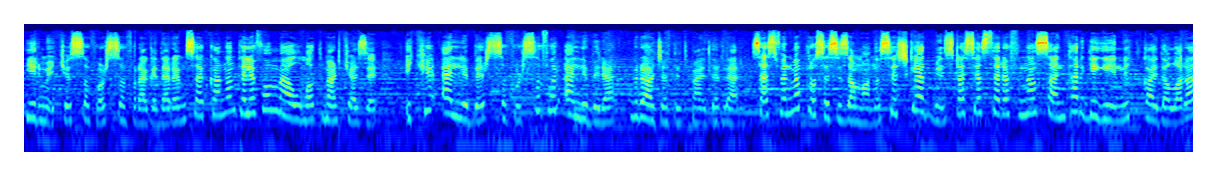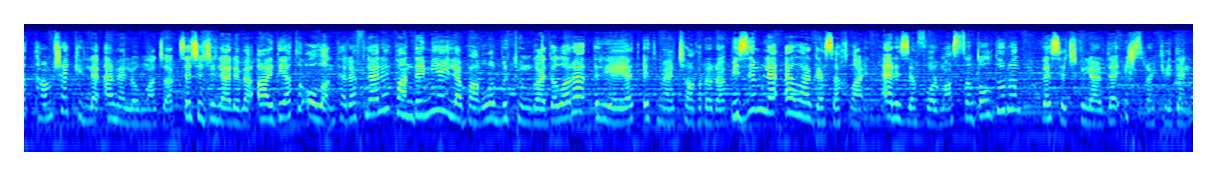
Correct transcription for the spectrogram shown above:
22:00-a qədər MSK-nın telefon məlumat mərkəzi 2510051-ə müraciət etməlidirlər. Səsvermə prosesi zamanı seçki administrasiyası tərəfindən sanitar gigiyenik qaydalara tam şəkildə əməl olunacaq. Seçiciləri və aidiyyatı olan tərəfləri pandemiya ilə bağlı bütün qaydalara riayət etməyə çağırırıq. Bizimlə əlaqə saxlayın. Ərizə formasını doldurun və seçkilərdə iştirak edin.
